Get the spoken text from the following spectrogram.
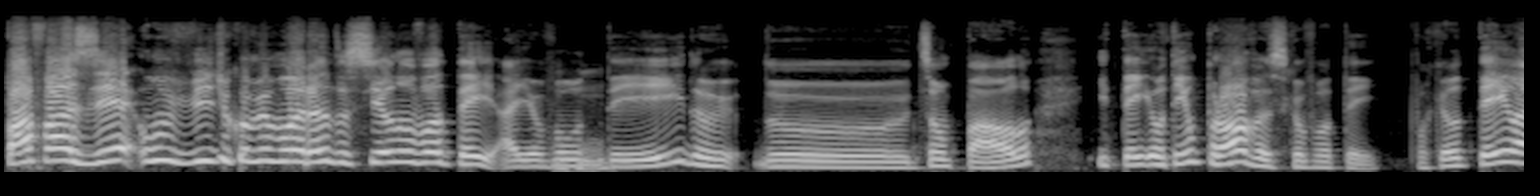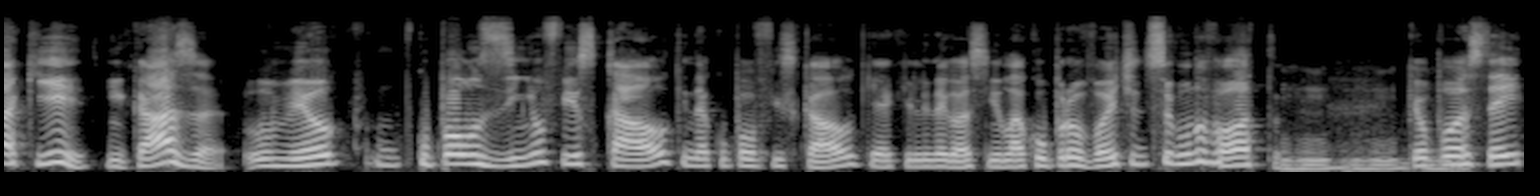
pra fazer um vídeo comemorando se eu não votei? Aí eu Uhum. voltei do, do, de São Paulo e tem, eu tenho provas que eu votei. Porque eu tenho aqui em casa o meu cupomzinho fiscal, que não é cupom fiscal, que é aquele negocinho lá, comprovante de segundo voto. Uhum, uhum, Que eu uhum. postei,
